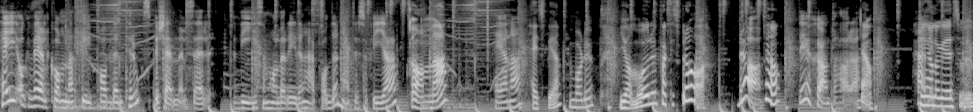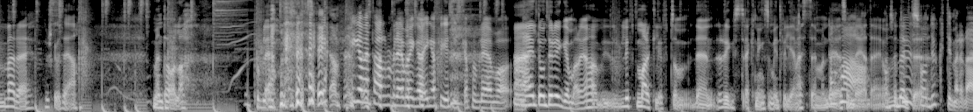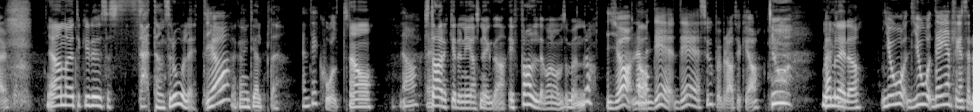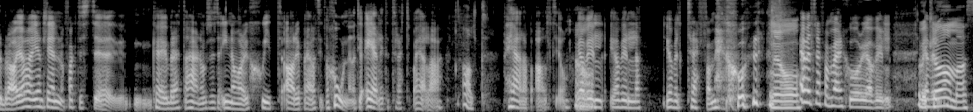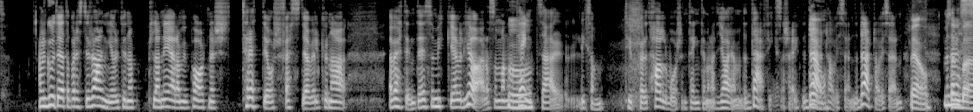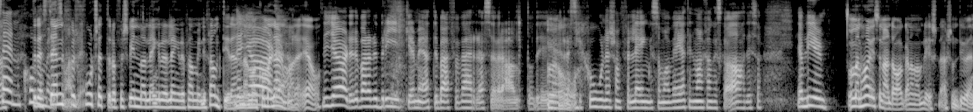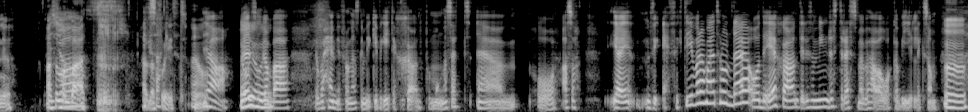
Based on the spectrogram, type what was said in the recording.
Hej och välkomna till podden Trosbekännelser. Vi som håller i den här podden heter Sofia. Anna. Hej Anna, Hej Sofia. hur mår du? Jag mår faktiskt bra. Bra, Ja. det är skönt att höra. ja. Härligt. Inga så värre, hur ska vi säga, mentala problem. Inga mentala problem och inga, inga fysiska problem. Och, Nej, lite ont i ryggen bara. Jag har lyft marklyft. Som, det är en ryggsträckning som inte vill ge med sig. Men det är som det är. Det. Och så men du är är lite, så duktig med det där. Ja, nej, jag tycker det är så satans roligt. Ja, Jag kan ju inte hjälpa det. men det är coolt. Ja. Ja, det- Stark är det nya snygga. Ifall det var någon som undrar. ja, nej, Ja. men det, det är superbra tycker jag. Ja. Vad är det med dig då? Jo, jo, det är egentligen så det bra. Jag har egentligen faktiskt, eh, kan jag ju berätta här nu också, innan varit skitarg på hela situationen. Att jag är lite trött på hela, Allt. på hela på allt. Jo. Ja. Jag, vill, jag, vill att, jag vill träffa människor. Ja. Jag vill träffa människor, jag vill, Jag vill jag vill, kramas. Jag vill gå ut och äta på restaurang, jag vill kunna planera min partners 30-årsfest, jag vill kunna, jag vet inte, det är så mycket jag vill göra. Så man har Mm. tänkt så här, liksom, typ för ett halvår sedan tänkte man att ja, ja, men det där fixar sig, det där Ja. tar vi sen, det där tar vi sen. Ja. Men det där sen kommer det där sen liksom för, fortsätter att försvinna längre och längre fram in i framtiden Det när man kommer det. närmare. Ja. Det gör det. Det är bara rubriker med att det bara förvärras överallt och det är Ja. restriktioner som förlängs och man vet inte, man kanske ska, ah, det är så. Jag blir, man har ju såna dagar när man blir sådär som du är nu. Alltså Ja. man bara... pff, Jävla skit. ja. Ja. Jag Jo, liksom jo, jo. jobbar, jobbar hemifrån ganska mycket, vilket är skönt på många sätt. Ehm, och alltså, jag är effektivare än vad jag trodde och det är skönt. Det är liksom mindre stress med att behöva åka bil liksom. Mm.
